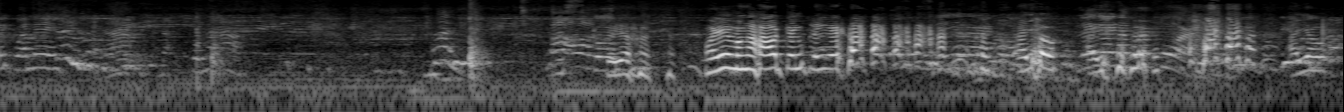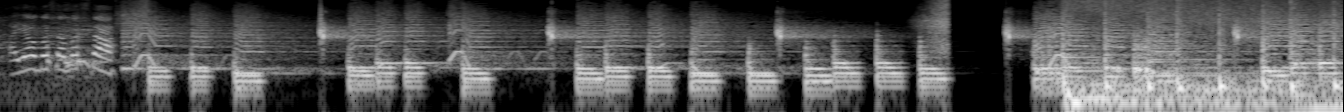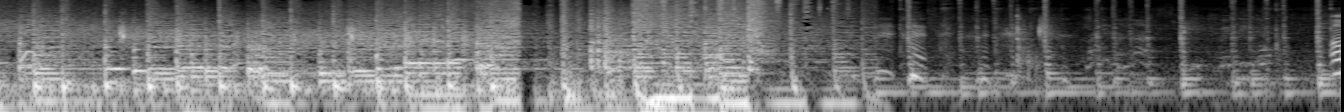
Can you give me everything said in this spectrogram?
mo ikuan eh. Kuya. Yung mga hawd kayong player. ayaw. Player number 4. Ayaw. Ayaw basta-basta.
